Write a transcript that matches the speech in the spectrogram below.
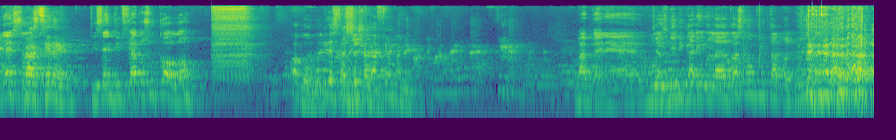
Adesso Grazie Ne. ti senti il fiato sul collo? ma come chi le sta sentendo a fianco a me Va bene, eh, vuoi dedicare quella tua sconfitta a qualcuno?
